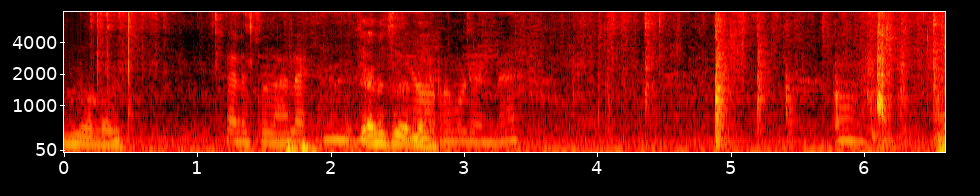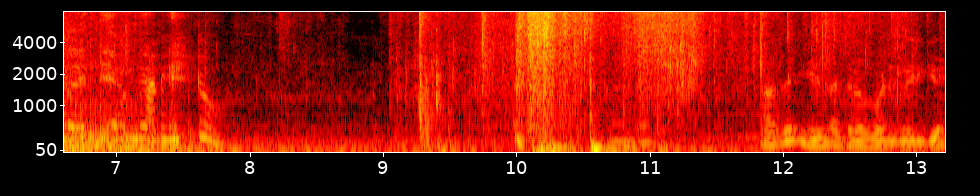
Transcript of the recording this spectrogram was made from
ഈ ഉള്ളത് അത് കിട്ടുമോ അത് ഇരുന്ന പഴുക്കുമായിരിക്കും.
